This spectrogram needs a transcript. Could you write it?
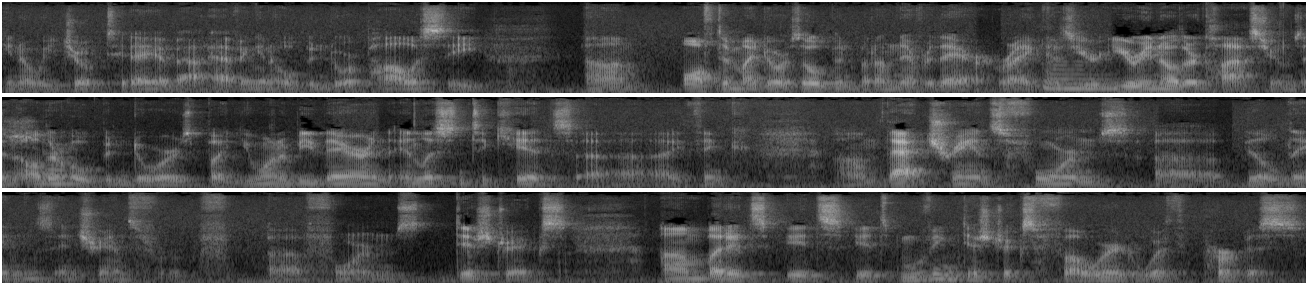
you know, we joked today about having an open door policy um, often my door's open, but I'm never there, right? Because mm you're, you're in other classrooms and sure. other open doors, but you want to be there and, and listen to kids. Uh, I think Um, that transforms uh, buildings and transforms districts. Um, but it's, it's, it's moving districts forward with purpose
